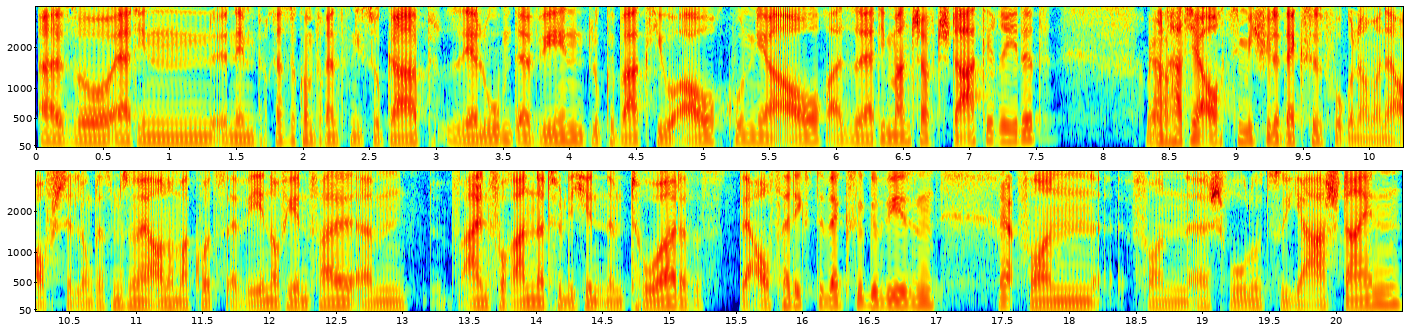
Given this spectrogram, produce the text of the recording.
Also er hat ihn in den Pressekonferenzen, die es so gab, sehr lobend erwähnt. Luke Bakio auch, Kunja auch. Also er hat die Mannschaft stark geredet und hat ja auch ziemlich viele Wechsel vorgenommen an der Aufstellung. Das müssen wir ja auch nochmal kurz erwähnen auf jeden Fall. Ähm, allen voran natürlich hinten im Tor. Das ist der auffälligste Wechsel gewesen Ja. von, von äh, Schwolo zu Jahrstein.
